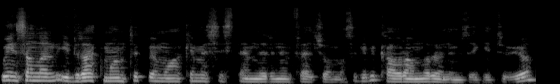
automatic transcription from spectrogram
bu insanların idrak, mantık ve muhakeme sistemlerinin felç olması gibi kavramları önümüze getiriyor.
